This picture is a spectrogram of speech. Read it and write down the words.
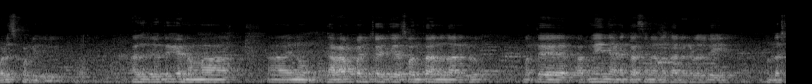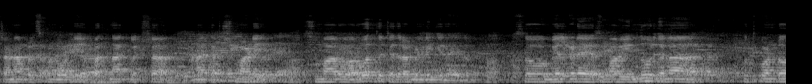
ಬಳಸ್ಕೊಂಡಿದ್ದೀವಿ. ಅದ್ರ ಜೊತೆಗೆ ನಮ್ಮ ಏನು ಗ್ರಾಮ ಪಂಚಾಯಿತಿಯ ಸ್ವಂತ ಅನುದಾನಗಳು ಮತ್ತು ಹದಿನೈದನೇ ಹಣಕಾಸಿನ ಅನುದಾನಗಳಲ್ಲಿ ಒಂದಷ್ಟು ಹಣ ಬಳಸ್ಕೊಂಡು ಒಟ್ಟು ಎಪ್ಪತ್ನಾಲ್ಕು ಲಕ್ಷ ಹಣ ಖರ್ಚು ಮಾಡಿ ಸುಮಾರು ಅರವತ್ತು ಚದರ ಬಿಲ್ಡಿಂಗ್ ಇದೆ ಇದು. ಸೊ ಮೇಲ್ಗಡೆ ಸುಮಾರು ಇನ್ನೂರು ಜನ ಕುತ್ಕೊಂಡು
